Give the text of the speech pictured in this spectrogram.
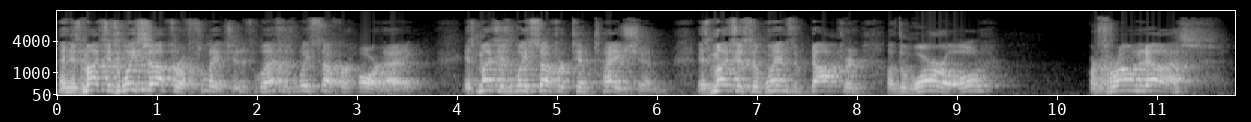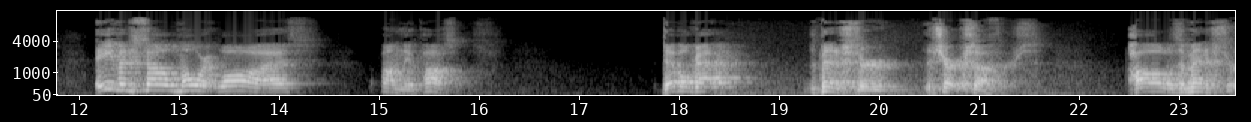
And as much as we suffer affliction, as much as we suffer heartache, as much as we suffer temptation, as much as the winds of doctrine of the world are thrown at us, even so more it was upon the apostles. The devil got the minister, the church suffers. Paul was a minister.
